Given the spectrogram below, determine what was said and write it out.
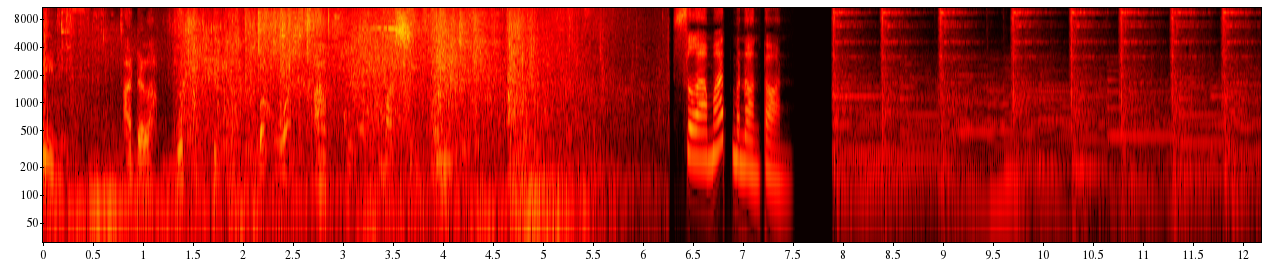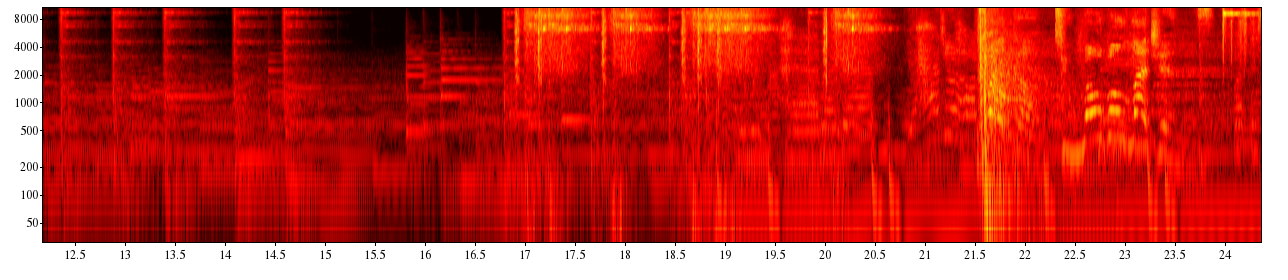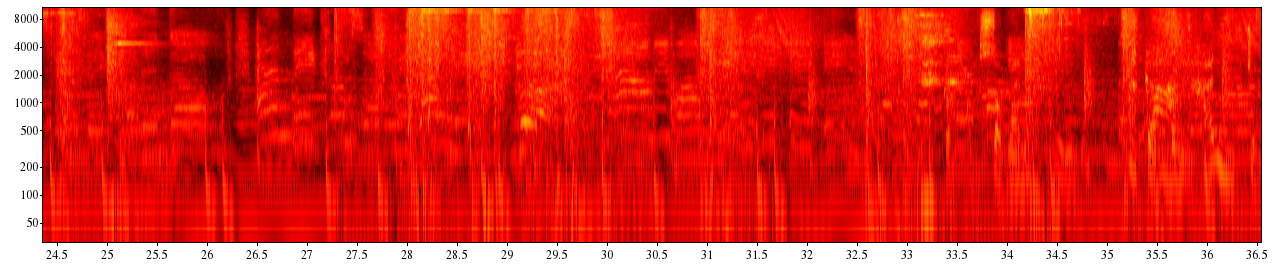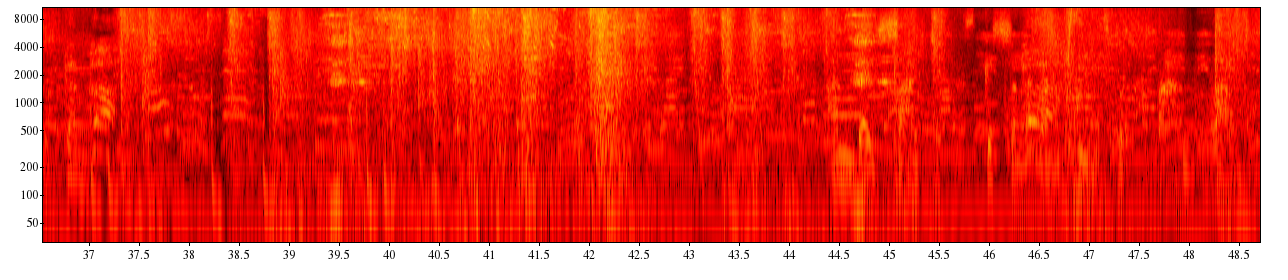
Ini adalah bukti bahwa aku masih hidup. Selamat menonton. Welcome to Mobile Legends! Kekosongan ini akan menghancurkan Andai saja kesenangan ini bertahan lama.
